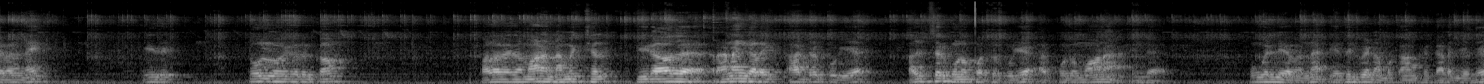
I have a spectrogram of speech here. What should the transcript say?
வெண்ணெய் இது தோல் நோய்களுக்கும் பலவிதமான நமைச்சல் தீராத ரணங்களை ஆற்றக்கூடிய அல்சர் குணப்படுத்தக்கூடிய அற்புதமான இந்த பொங்கல்ய வெண்ணெய் எதிர்ப்பே நம்ம காமிச்சு கடைஞ்சது.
